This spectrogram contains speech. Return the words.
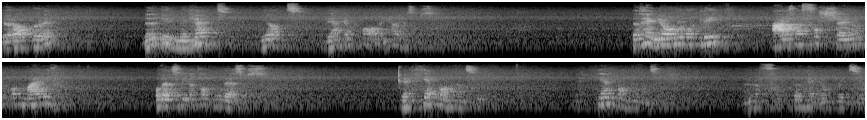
gjøre alt mulig. Men en ydmykhet i at vi er helt avhengig av Jesus. Den hellige ånd i vårt liv er det som er forskjellen på meg og den som ikke har tatt imot Jesus. Vi er helt vanlige mennesker. Vi er helt vanlige mennesker. Men vi har fått Den hellige ånd på innsida.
